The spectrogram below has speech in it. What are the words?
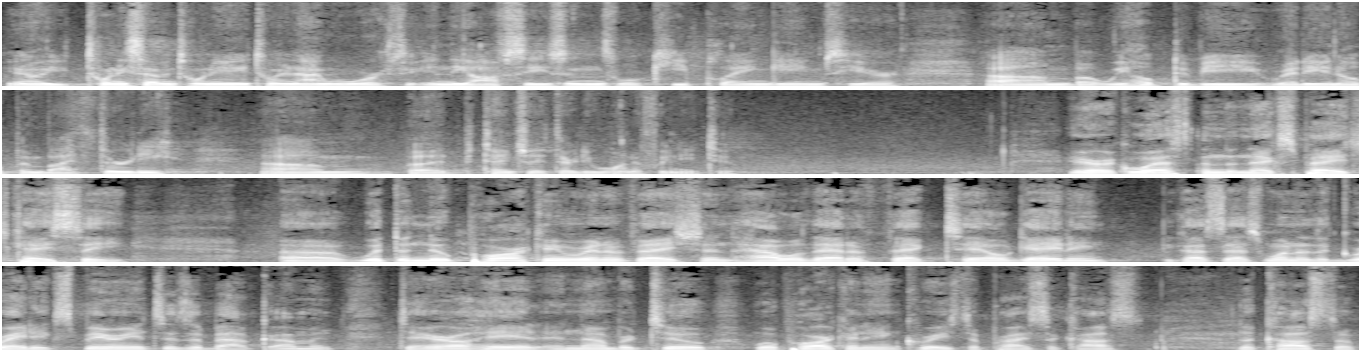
you know, 27, 28, 29, we'll work through in the off seasons. We'll keep playing games here. Um, but we hope to be ready and open by 30, um, but potentially 31 if we need to. Eric West, and the next page, KC. Uh, with the new parking renovation, how will that affect tailgating? Because that's one of the great experiences about coming to Arrowhead. And number two, will parking increase the price of cost, the cost of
